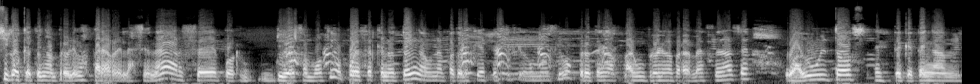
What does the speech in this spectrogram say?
Chicos que tengan problemas para relacionarse por diversos motivos, puede ser que no tenga una patología específica como decimos, pero tenga algún problema para relacionarse, o adultos este, que tengan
